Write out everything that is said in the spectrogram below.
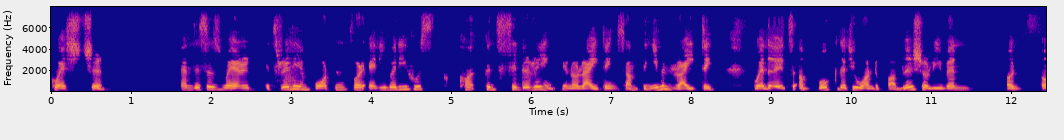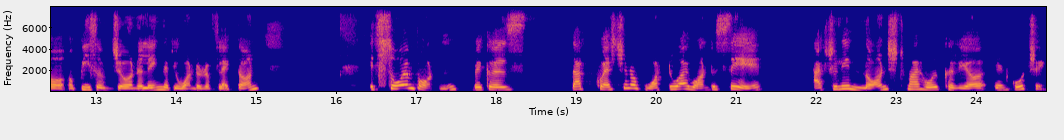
question, and this is where it's really important for anybody who's co- considering, you know, writing something, even writing, whether it's a book that you want to publish or even a, a piece of journaling that you want to reflect on. It's so important because that question of what do I want to say actually launched my whole career in coaching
